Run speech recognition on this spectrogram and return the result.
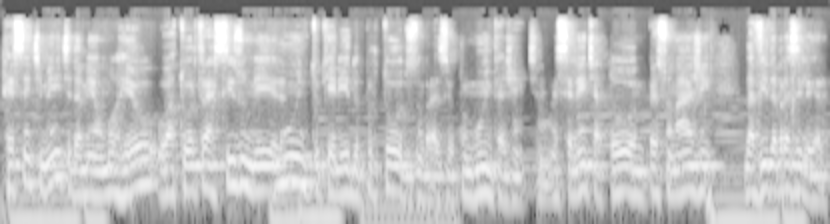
Recentemente, Damião, morreu o ator Tarciso Meira, muito querido por todos no Brasil, por muita gente. Né? Um excelente ator, um personagem da vida brasileira.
